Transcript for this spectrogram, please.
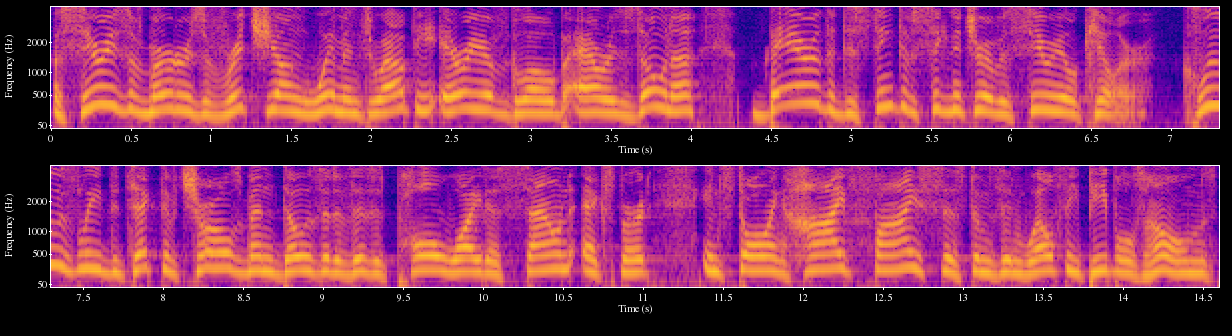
A series of murders of rich young women throughout the area of Globe, Arizona, bear the distinctive signature of a serial killer. Clues lead Detective Charles Mendoza to visit Paul White, a sound expert installing hi fi systems in wealthy people's homes.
